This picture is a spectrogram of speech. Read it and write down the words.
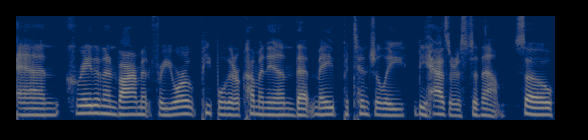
and create an environment for your people that are coming in that may potentially be hazardous to them. So,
